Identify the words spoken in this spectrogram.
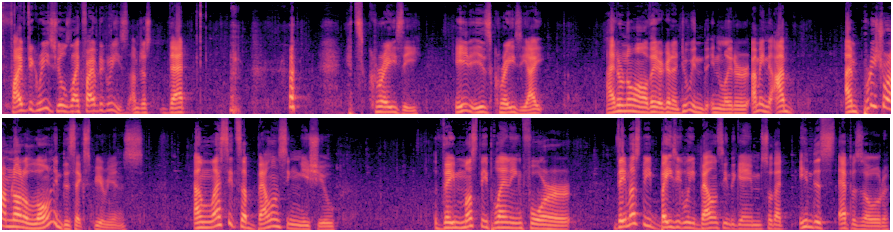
Five degrees feels like five degrees. I'm just that... it's crazy. It is crazy. I I don't know how they are gonna do in in later. I mean, I'm I'm pretty sure I'm not alone in this experience, unless it's a balancing issue. They must be planning for. They must be basically balancing the game so that in this episode,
